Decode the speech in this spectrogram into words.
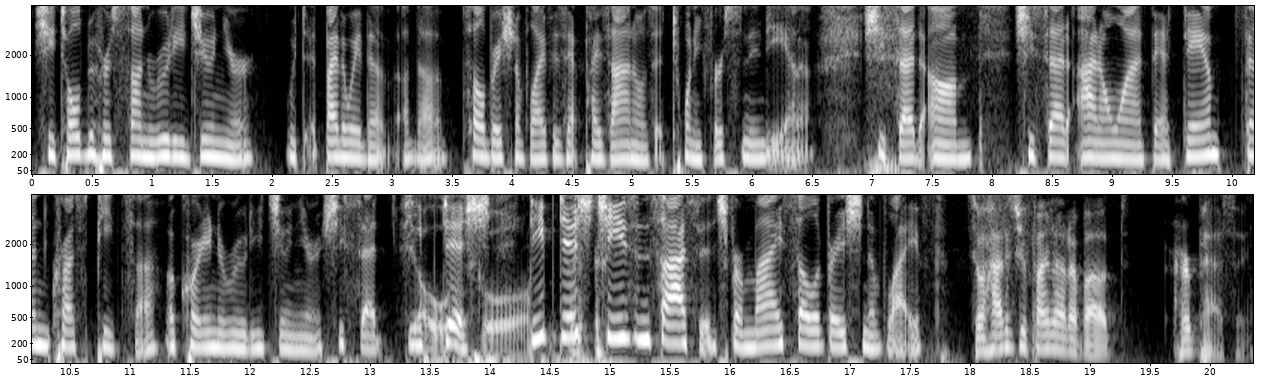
she told her son rudy jr which, by the way, the uh, the celebration of life is at Pizano's at 21st in Indiana. She said, um, she said, I don't want that damn thin crust pizza, according to Rudy Jr. She said, deep Old dish, school. deep dish cheese and sausage for my celebration of life. So, how did you find out about her passing?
